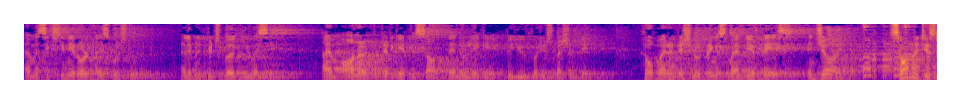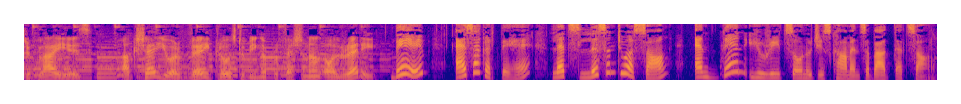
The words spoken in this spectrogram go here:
I am a 16 year old high school student. I live in Pittsburgh, USA. I am honored to dedicate this song, Tenu Leke, to you for your special day. Hope my rendition will bring a smile to your face. Enjoy! Sonuji's reply is, Akshay, you are very close to being a professional already. Deb, ऐसा करते हैं. Let's listen to a song and then you read Sonuji's comments about that song.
